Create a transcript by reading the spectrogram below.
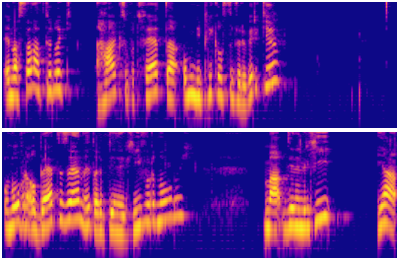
En dat staat natuurlijk haaks op het feit dat om die prikkels te verwerken, om overal bij te zijn, daar heb je energie voor nodig. Maar die energie ja,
